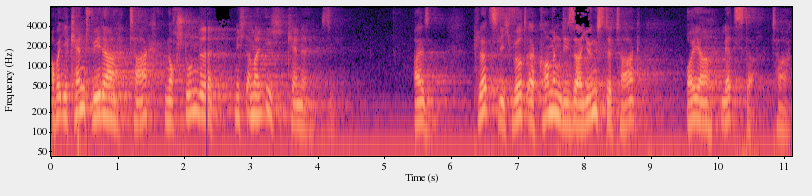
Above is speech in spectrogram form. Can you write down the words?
Aber ihr kennt weder Tag noch Stunde, nicht einmal ich kenne sie. Also, plötzlich wird er kommen, dieser jüngste Tag, euer letzter Tag.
